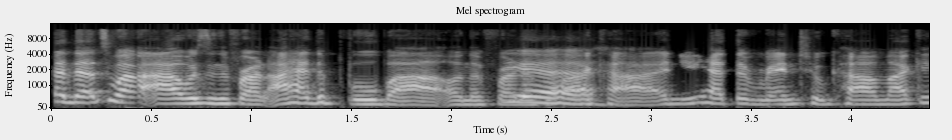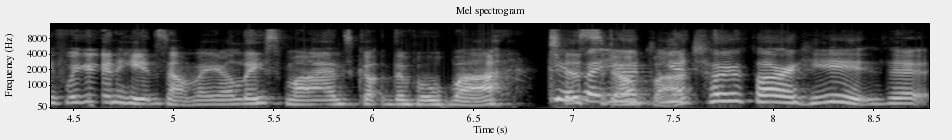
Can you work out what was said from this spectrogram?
And that's why I was in the front. I had the bull bar on the front yeah. of my car, and you had the rental car. I'm like, if we're going to hit something, at least mine's got the bull bar to yeah, but stop you're, us. You're too far ahead.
